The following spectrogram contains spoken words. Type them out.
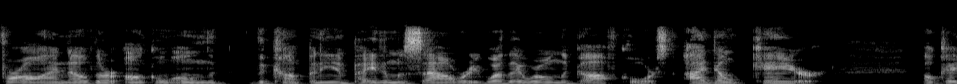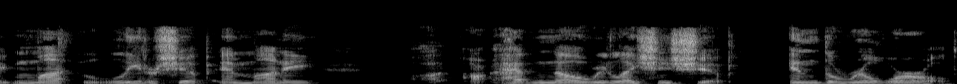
For all I know, their uncle owned the, the company and paid them a salary while they were on the golf course. I don't care. Okay, mo- leadership and money uh, have no relationship in the real world.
